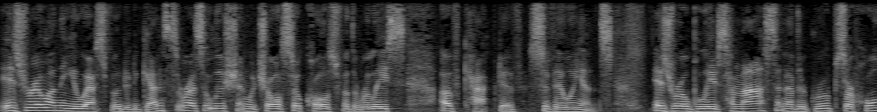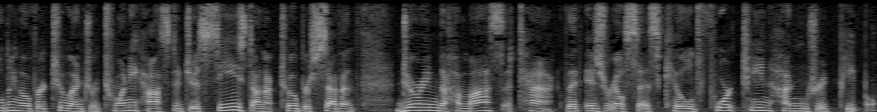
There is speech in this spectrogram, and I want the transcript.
Israel and the U.S. voted against the resolution, which also calls for the release of captive civilians. Israel believes Hamas and other groups are holding over 220 hostages seized on October 7th during the Hamas attack that Israel says killed 1,400 people.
